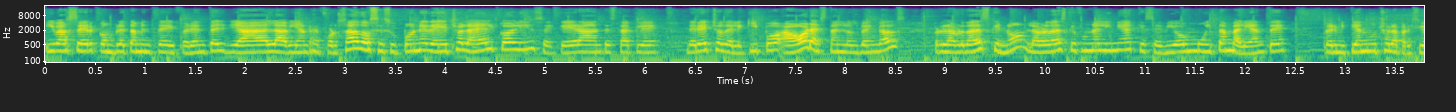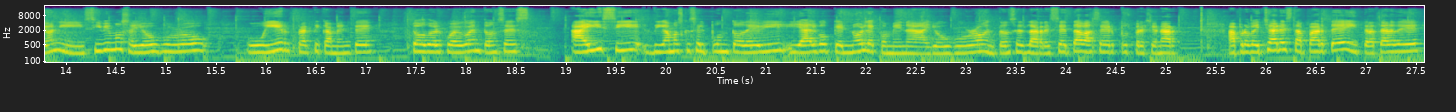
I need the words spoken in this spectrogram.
iba a ser completamente diferente, ya la habían reforzado, se supone, de hecho la El Collins, que era antes tackle derecho del equipo, ahora está en los Bengals, pero la verdad es que no, la verdad es que fue una línea que se vio muy tambaleante, permitían mucho la presión y sí vimos a Joe Burrow huir prácticamente todo el juego. Entonces ahí sí, digamos que es el punto débil y algo que no le conviene a Joe Burrow. Entonces la receta va a ser pues presionar. aprovechar esta parte y tratar de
